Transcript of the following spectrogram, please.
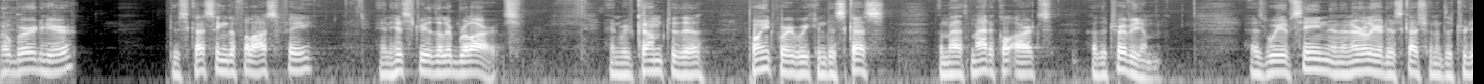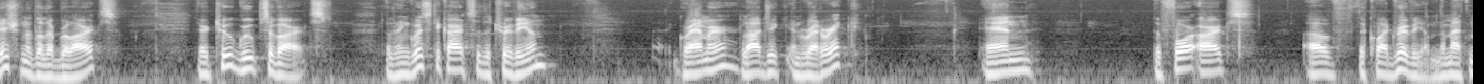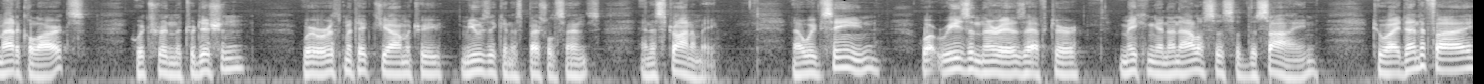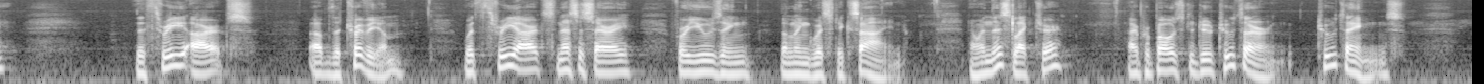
Otto Bird here, discussing the philosophy and history of the liberal arts. And we've come to the point where we can discuss the mathematical arts of the trivium. As we have seen in an earlier discussion of the tradition of the liberal arts, there are two groups of arts the linguistic arts of the trivium, grammar, logic, and rhetoric, and the four arts of the quadrivium, the mathematical arts, which are in the tradition were arithmetic, geometry, music in a special sense, and astronomy. Now we've seen what reason there is after making an analysis of the sign to identify the three arts of the trivium with three arts necessary for using the linguistic sign. Now in this lecture, I propose to do two, two things.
